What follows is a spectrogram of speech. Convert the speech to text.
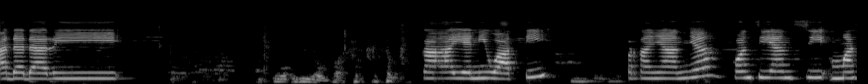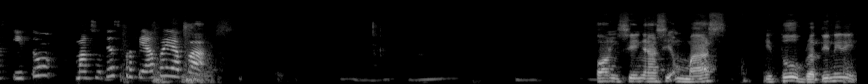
Ada dari Kak Yeniwati. Pertanyaannya, konsiensi emas itu maksudnya seperti apa ya, Pak? Konsinyasi emas itu berarti ini nih,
